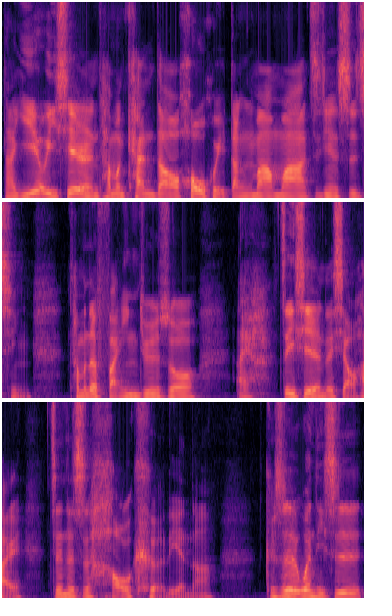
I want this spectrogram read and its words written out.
那也有一些人，他们看到后悔当妈妈这件事情，他们的反应就是说，哎呀，这些人的小孩真的是好可怜啊。可是问题是，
